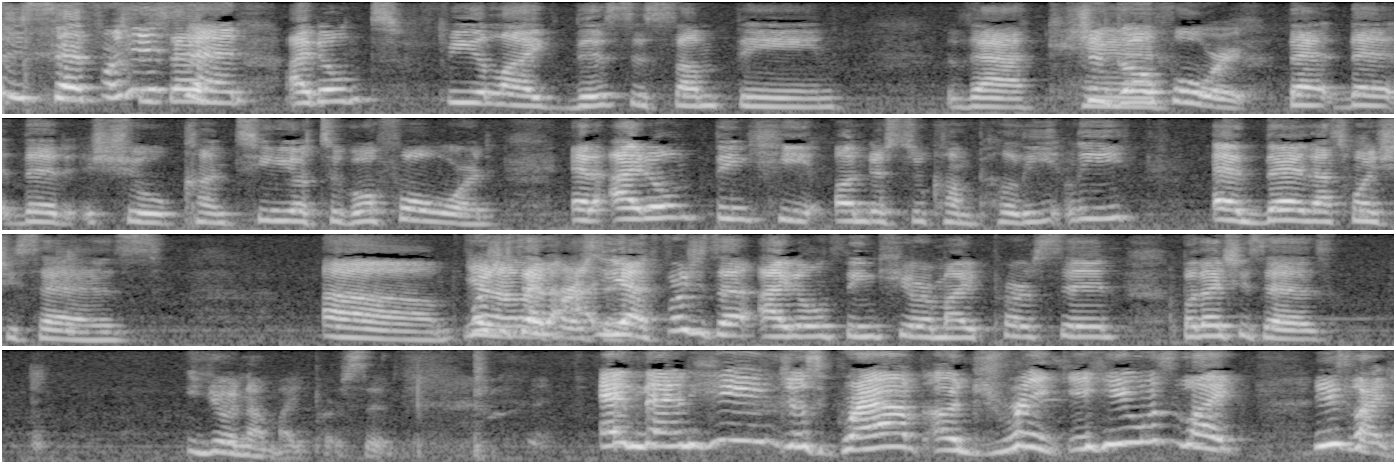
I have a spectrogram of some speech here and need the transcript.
first he said first he he said, said, I don't feel like this is something that can, "Should go forward." that that that should continue to go forward. And I don't think he understood completely. And then that's when she says, um, first she said, yeah, first she said, I don't think you're my person. But then she says, you're not my person. And then he just grabbed a drink, and he was like, he's like,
